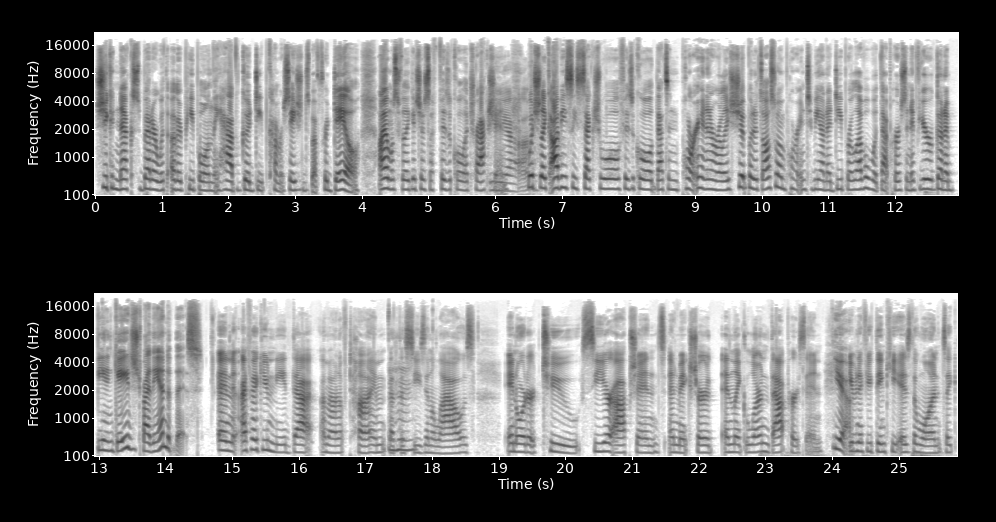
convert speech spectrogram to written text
she connects better with other people and they have good, deep conversations. But for Dale, I almost feel like it's just a physical attraction. Yeah. Which, like, obviously, sexual, physical, that's important in a relationship, but it's also important to be on a deeper level with that person if you're going to be engaged by the end of this. And I feel like you need that amount of time that Mm-hmm. the season allows in order to see your options and make sure and like learn that person. Yeah. Even if you think he is the one, it's like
